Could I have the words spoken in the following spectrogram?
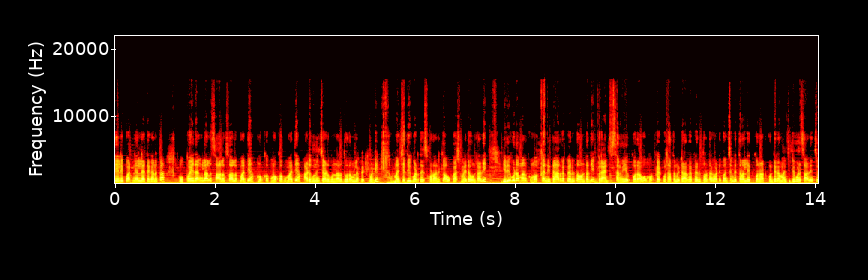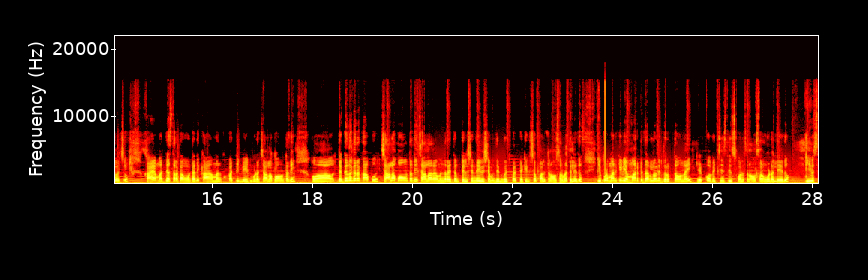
తేలికపాటి నేలలో అయితే కనుక ముప్పై ఐదు అంగుళాలు సాలుకు సాలుకు మధ్య మొక్కకు మొక్కకు మధ్య అడుగు నుంచి అడుగున్నర దూరంలో పెట్టుకోండి. మంచి దిగుబడి తీసుకోవడానికి అవకాశం అయితే ఉంటుంది. ఇది కూడా మనకు మొక్క నిటారుగా పెరుగుతూ ఉంటుంది. బ్రాంచెస్ అనేవి ఎక్కువ రావు. మొక్క ఎక్కువ శాతం నిటారుగా పెరుగుతూ ఉంటాయి కాబట్టి కొంచెం విత్తనాలు ఎక్కువ నాటుకుంటేనే మంచి దిగుబడి సాధించవచ్చు. కాయ మధ్యస్థ రకంగా ఉంటుంది. కాయ మనకు పత్తి వెయిట్ కూడా చాలా బాగుంటుంది. దగ్గర దగ్గర కాపు చాలా బాగుంటుంది. చాలా మంది రైతులకు తెలిసిందే ఈ విషయం. దీని గురించి ప్రత్యేకించి చెప్పాల్సిన అవసరం అయితే లేదు. ఇప్పుడు మనకి ఇవి ఎంఆర్పి ధరలోనే దొరుకుతూ ఉన్నాయి. ఎక్కువ వెచ్చించి తీసుకోవాల్సిన అవసరం కూడా లేదు. యూఎస్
